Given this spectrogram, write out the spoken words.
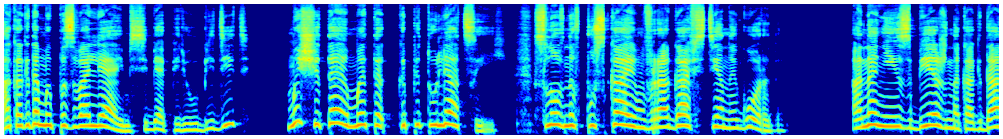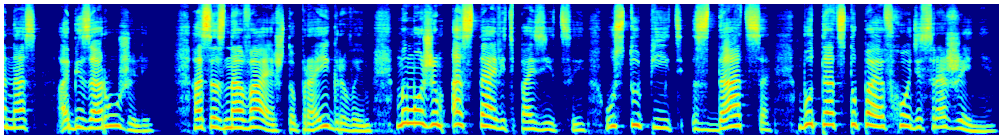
А когда мы позволяем себя переубедить, мы считаем это капитуляцией, словно впускаем врага в стены города. Она неизбежна, когда нас обезоружили. Осознавая, что проигрываем, мы можем оставить позиции, уступить, сдаться, будто отступая в ходе сражения.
